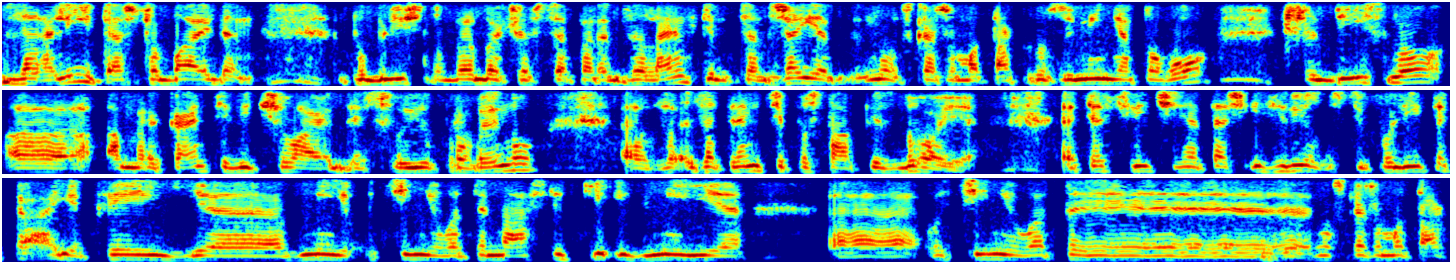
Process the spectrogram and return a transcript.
Взагалі, те, що Байден публічно вибачився перед Зеленським, це вже є, ну скажімо так, розуміння того, що дійсно е, американці відчувають десь свою провину е, в затримці поставки зброї. Це свідчення теж і зрілості політика, який е, вміє оцінювати наслідки і вміє. Е, Оцінювати, е, ну скажімо так,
